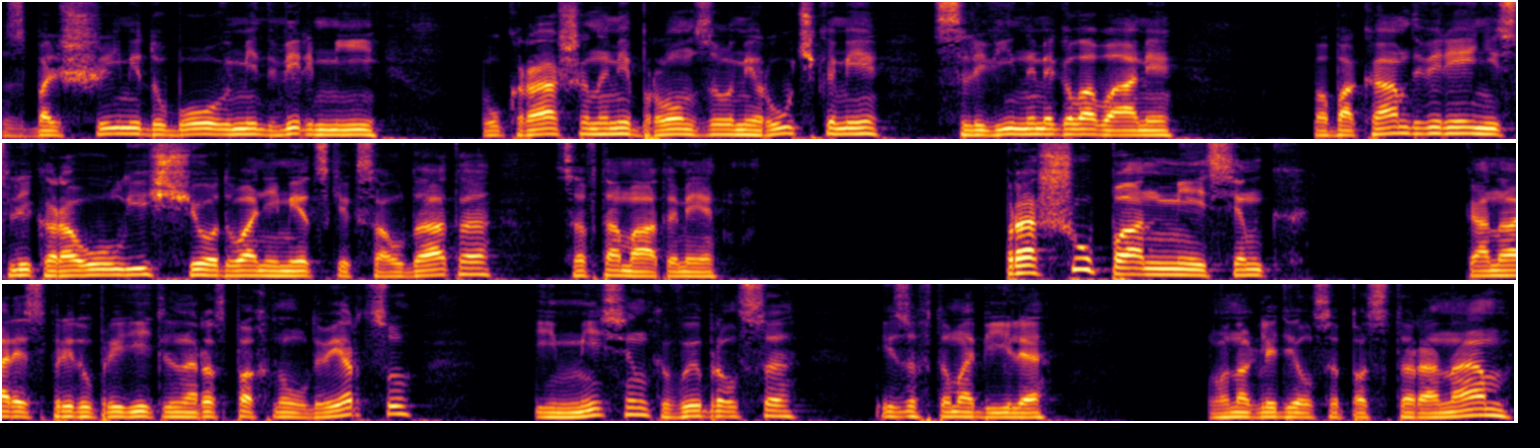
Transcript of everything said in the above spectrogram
с большими дубовыми дверьми, украшенными бронзовыми ручками с львиными головами – по бокам дверей несли караул еще два немецких солдата с автоматами. «Прошу, пан Мессинг!» Канарис предупредительно распахнул дверцу, и Мессинг выбрался из автомобиля. Он огляделся по сторонам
